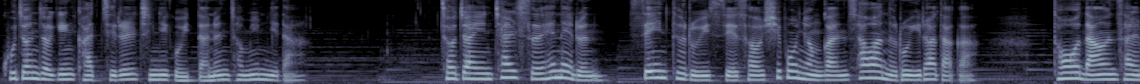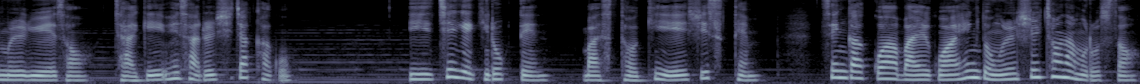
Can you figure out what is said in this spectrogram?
고전적인 가치를 지니고 있다는 점입니다. 저자인 찰스 헤넬은 세인트 루이스에서 15년간 사원으로 일하다가 더 나은 삶을 위해서 자기 회사를 시작하고 이 책에 기록된 마스터 키의 시스템, 생각과 말과 행동을 실천함으로써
